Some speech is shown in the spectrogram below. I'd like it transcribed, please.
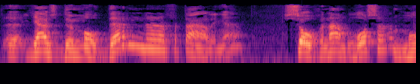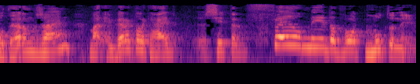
uh, juist de modernere vertalingen zogenaamd losser, modern zijn. Maar in werkelijkheid zit er veel meer dat woord moeten in.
